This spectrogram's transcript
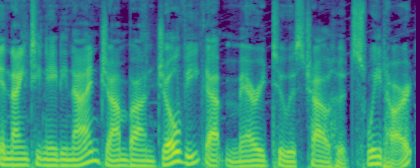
In 1989, Jon Bon Jovi got married to his childhood sweetheart.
